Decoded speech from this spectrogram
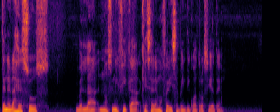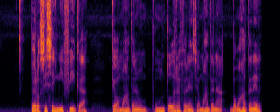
tener a Jesús, ¿verdad? No significa que seremos felices 24/7, pero sí significa que vamos a tener un punto de referencia, vamos a tener, vamos a tener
